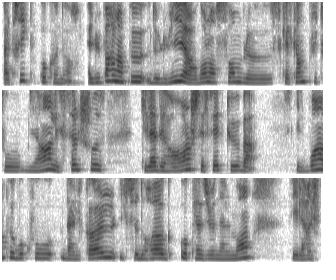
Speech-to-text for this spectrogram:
Patrick O'Connor. Elle lui parle un peu de lui, alors dans l'ensemble, c'est quelqu'un de plutôt bien. Les seules choses qui la dérangent, c'est le fait que, bah, il boit un peu beaucoup d'alcool, il se drogue occasionnellement, et il n'arrive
